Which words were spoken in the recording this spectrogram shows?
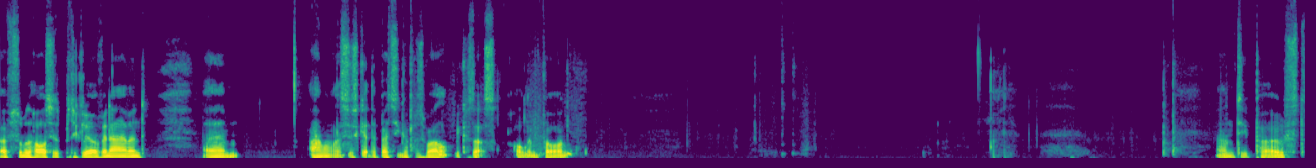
of some of the horses, particularly over in Ireland. Um, and let's just get the betting up as well, because that's all important. Anti-post.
